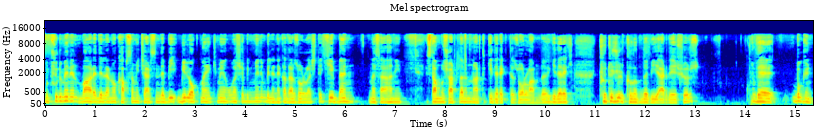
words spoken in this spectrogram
bu çürümenin var edilen o kapsam içerisinde bir, bir lokma ekmeğe ulaşabilmenin bile ne kadar zorlaştı ki ben mesela hani İstanbul şartlarının artık giderek de zorlandığı, giderek kötücül kılındığı bir yerde yaşıyoruz. Ve bugün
